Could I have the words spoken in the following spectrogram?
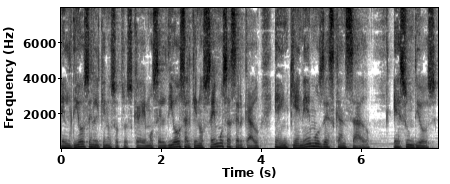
el Dios en el que nosotros creemos, el Dios al que nos hemos acercado, en quien hemos descansado, es un Dios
